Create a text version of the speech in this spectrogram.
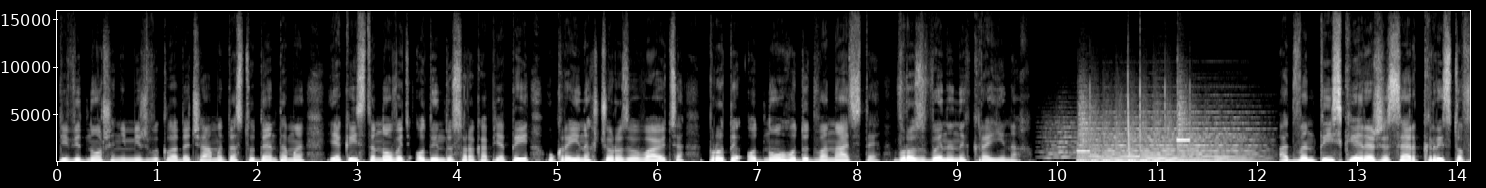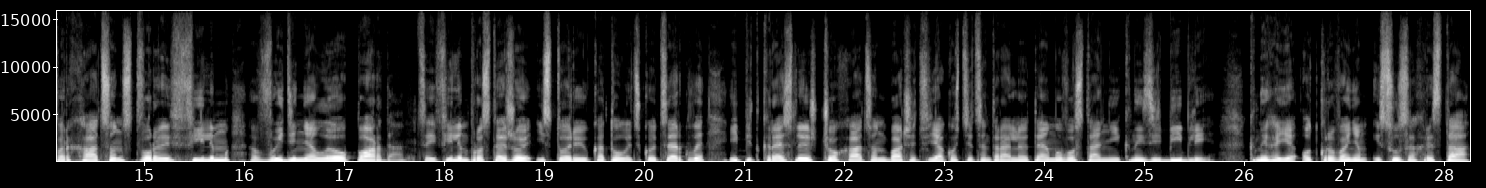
співвідношенні між викладачами та студентами, який становить 1 до 45 у країнах, що розвиваються, проти 1 до 12 в розвинених країнах. Адвентистський режисер Кристофер Хадсон створив фільм Видіння Леопарда. Цей фільм простежує історію католицької церкви і підкреслює, що Хадсон бачить в якості центральної теми в останній книзі Біблії. Книга є откровенням Ісуса Христа,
